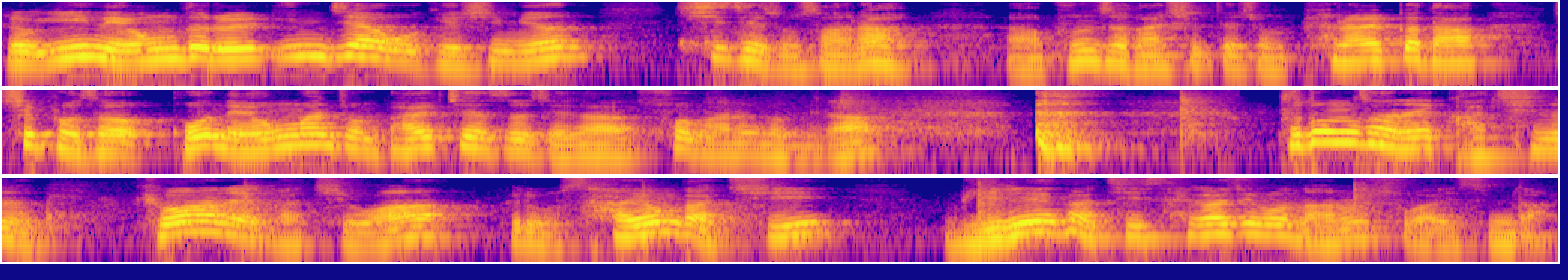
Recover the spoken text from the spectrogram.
그리고 이 내용들을 인지하고 계시면 시세 조사나 아, 분석하실 때 좀 편할 거다 싶어서 그 내용만 좀 발췌해서 제가 수업하는 겁니다. 부동산의 가치는 교환의 가치와 그리고 사용 가치, 미래 가치 세 가지로 나눌 수가 있습니다.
